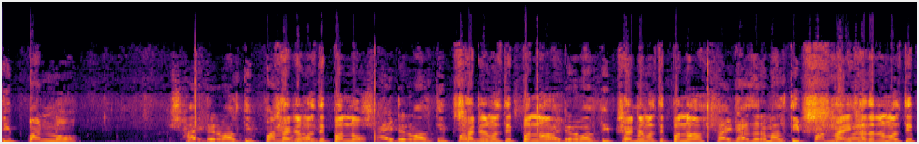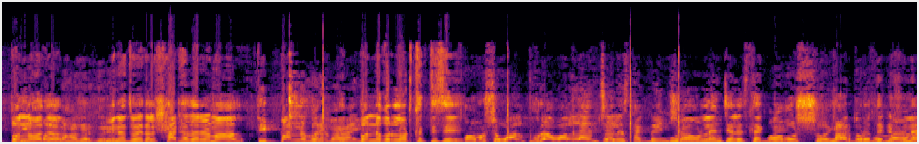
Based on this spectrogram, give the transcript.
তিপ্পান্ন। ষাটের মাল তিপ্পান্ন ষাটের মাল তিপ্পান্ন। ষাটের মাল তিপ্পান্ন। ষাটের মাল তিপ্পান্ন। ষাটের মাল ষাটের মাল তিপ্পান্ন। ষাট হাজার মাল তিপ্পান্ন ষাট হাজারের মাল তিপ্পান্ন হাজার। তিপ্পান্ন হাজার করে। মিনাজ ভাই তাহলে ষাট হাজারের মাল তিপ্পান্ন করে ভাই। তিপ্পান্ন করে লট থাকতেছে। অবশ্য অল পুরা অনলাইন চ্যালেঞ্জ থাকবে পুরো অনলাইন চ্যালেঞ্জ থাকবে। অবশ্যই। তারপরে দেখে শুনে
